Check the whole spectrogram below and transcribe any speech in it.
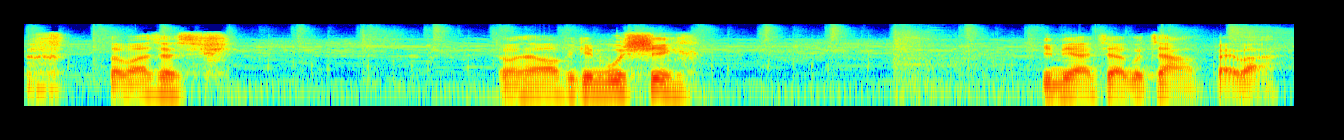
Sama aja sih. Sama-sama bikin pusing. Ini aja aku capek pak.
